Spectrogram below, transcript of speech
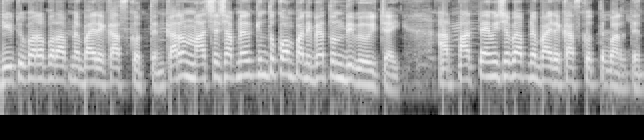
ডিউটি করার পর আপনি বাইরে কাজ করতেন। কারণ মাস শেষে আপনার কিন্তু কোম্পানি বেতন দিবে ওইটাই। আর পার্ট টাইম হিসেবে আপনি বাইরে কাজ করতে পারতেন।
